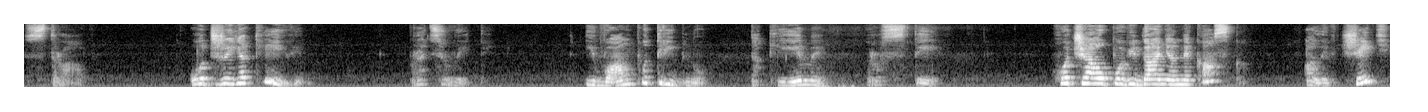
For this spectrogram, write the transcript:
страви. Отже, який він? Працьовитий. І вам потрібно такими рости. Хоча оповідання не казка, але вчить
